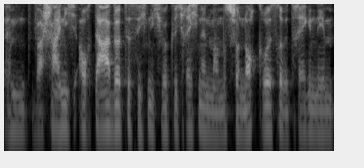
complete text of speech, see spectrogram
Ähm, wahrscheinlich auch da wird es sich nicht wirklich rechnen. Man muss schon noch größere Beträge nehmen.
